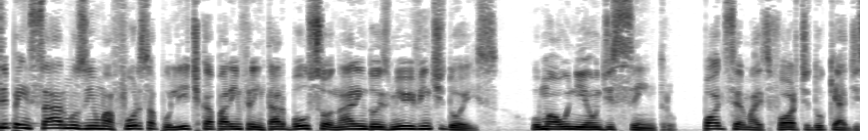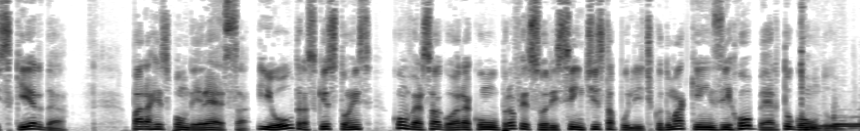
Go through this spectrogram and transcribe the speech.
Se pensarmos em uma força política para enfrentar Bolsonaro em 2022, uma união de centro pode ser mais forte do que a de esquerda? Para responder essa e outras questões, converso agora com o professor e cientista político do Mackenzie, Roberto Gondo.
